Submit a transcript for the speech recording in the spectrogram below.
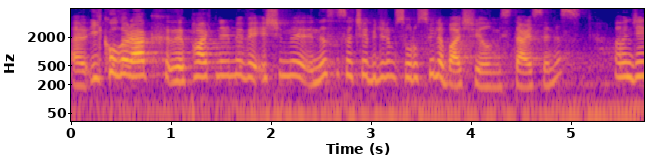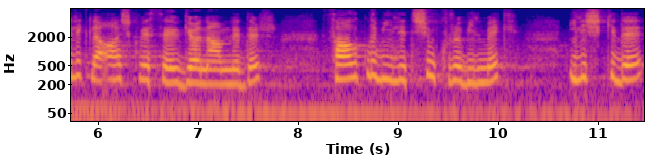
E, ilk olarak e, partnerimi ve eşimi nasıl seçebilirim sorusuyla başlayalım isterseniz. Öncelikle aşk ve sevgi önemlidir. Sağlıklı bir iletişim kurabilmek ilişkide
